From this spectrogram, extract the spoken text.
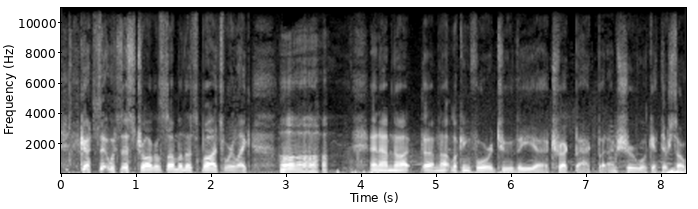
because it was a struggle. Some of the spots were like, oh, and I'm not I'm not looking forward to the uh, trek back, but I'm sure we'll get there. So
